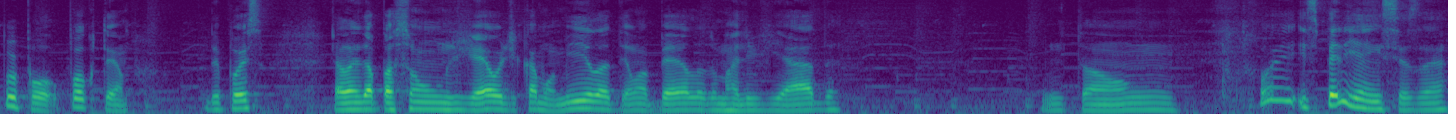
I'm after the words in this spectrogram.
por pouco, pouco tempo. Depois ela ainda passou um gel de camomila, deu uma bela, uma aliviada. Então, foi experiências, né?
